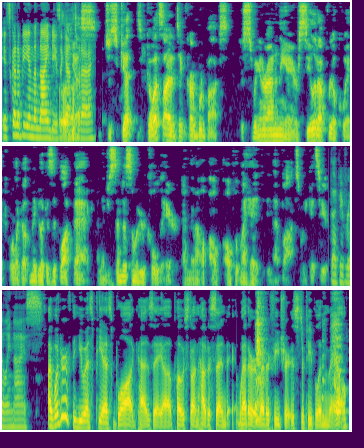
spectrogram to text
It's going to be in the 90s again Ugh. today. Just get go outside and take a cardboard box, just swing it around in the air, seal it up real quick, or like a maybe like a Ziploc bag, and then just send us some of your cold air, and then I'll I'll, I'll put my head in that box when it gets here. That'd be really nice. I wonder if the USPS blog has a uh, post on how to send weather weather features to people in the mail.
